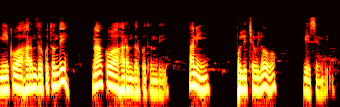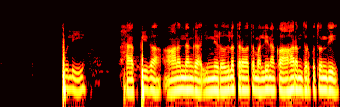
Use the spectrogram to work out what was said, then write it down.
నీకు ఆహారం దొరుకుతుంది నాకు ఆహారం దొరుకుతుంది అని పులి చెవిలో వేసింది. పులి హ్యాపీగా ఆనందంగా ఇన్ని రోజుల తర్వాత మళ్ళీ నాకు ఆహారం దొరుకుతుంది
